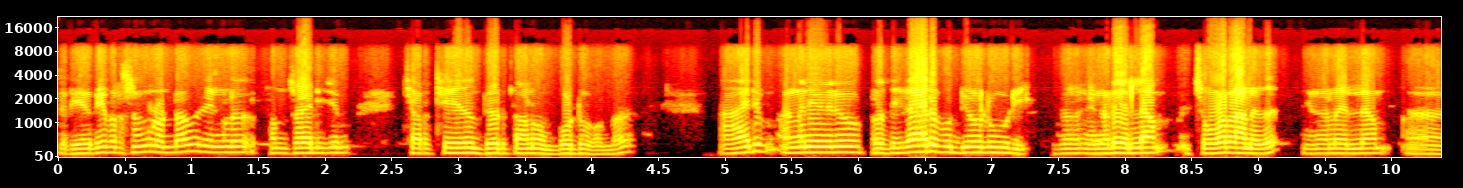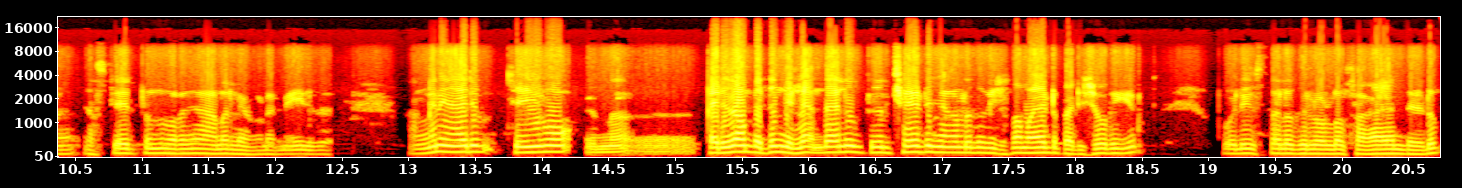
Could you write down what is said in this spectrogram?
ചെറിയ ചെറിയ പ്രശ്നങ്ങളുണ്ടാവും. ഞങ്ങൾ സംസാരിച്ചും ചർച്ച ചെയ്തും തീർത്താണ് മുമ്പോട്ട് പോകുന്നത്. ആരും അങ്ങനെ ഒരു പ്രതികാര ബുദ്ധിയോടുകൂടി ഇത് ഞങ്ങളുടെ എല്ലാം ചോറാണിത്. ഞങ്ങളെല്ലാം എസ്റ്റേറ്റ് എന്ന് പറഞ്ഞാണല്ലോ ഞങ്ങളുടെ മെയിൻ ഇത്. അങ്ങനെ ആരും ചെയ്യുമോ എന്ന് കരുതാൻ പറ്റുന്നില്ല. എന്തായാലും തീർച്ചയായിട്ടും ഞങ്ങളിത് വിശദമായിട്ട് പരിശോധിക്കും. പോലീസ് തലത്തിലുള്ള സഹായം തേടും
